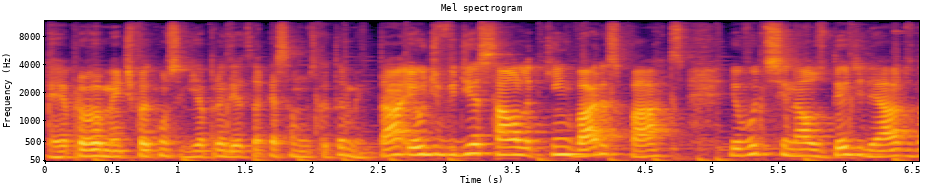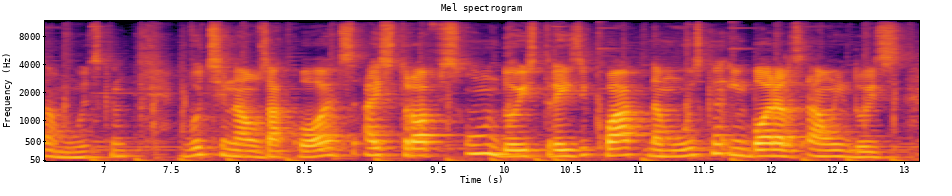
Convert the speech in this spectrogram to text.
é, provavelmente vai conseguir aprender essa, essa, música também, tá? Eu dividi essa aula aqui em várias partes, eu vou te ensinar os dedilhados da música, vou te ensinar os acordes, as estrofes 1, 2, 3 e 4 da música, embora elas, a 1 e 2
